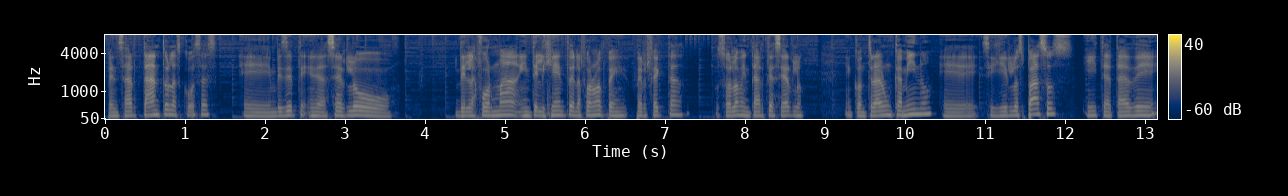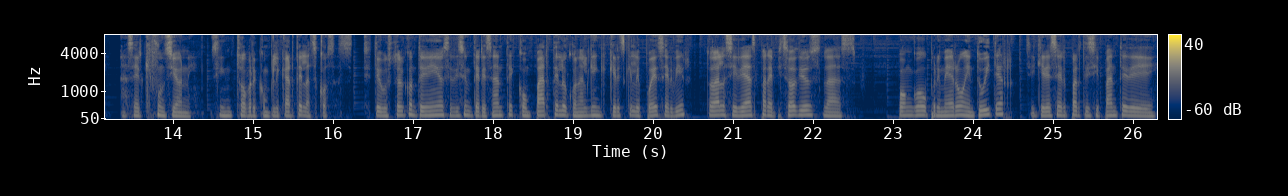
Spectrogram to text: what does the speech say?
pensar tanto las cosas. Eh, en vez de hacerlo de la forma inteligente, de la forma perfecta, solo aventarte a hacerlo. Encontrar un camino, eh, seguir los pasos y tratar de hacer que funcione sin sobrecomplicarte las cosas. Si te gustó el contenido, se dice interesante, compártelo con alguien que crees que le puede servir. Todas las ideas para episodios las pongo primero en Twitter. Si quieres ser participante de,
